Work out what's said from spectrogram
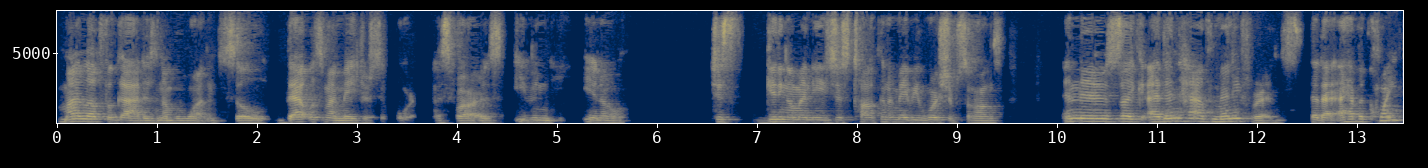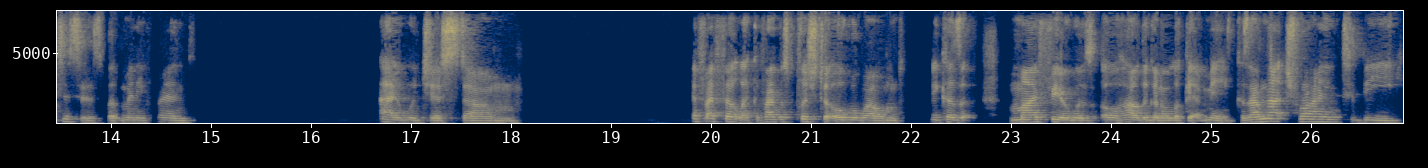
my love for God is number one. So that was my major support as far as even, you know, just getting on my knees, just talking to maybe worship songs. And there's like, I didn't have many friends that I, I have acquaintances, but many friends. I would just, um, if I felt like if I was pushed to overwhelmed, because my fear was, oh, how they're going to look at me. Because I'm not trying to be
